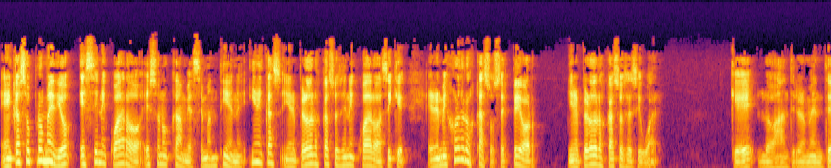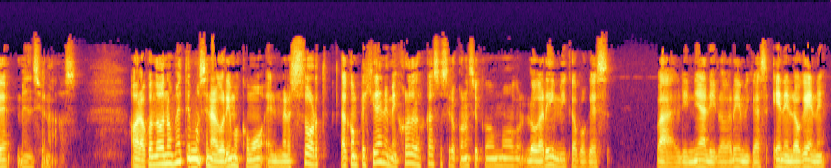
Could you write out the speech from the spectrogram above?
En el caso promedio es n cuadrado, eso no cambia, se mantiene. Y en el, caso, y en el peor de los casos es n cuadrado, así que en el mejor de los casos es peor y en el peor de los casos es igual que los anteriormente mencionados. Ahora, cuando nos metemos en algoritmos como el merge sort, la complejidad en el mejor de los casos se lo conoce como logarítmica porque es va, lineal y logarítmica es n log n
